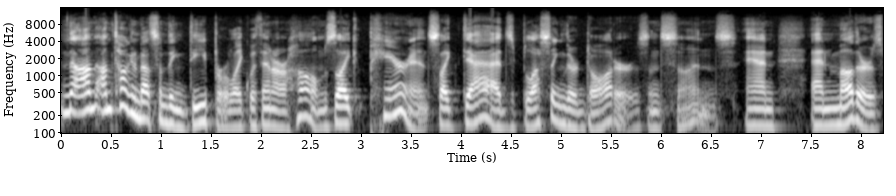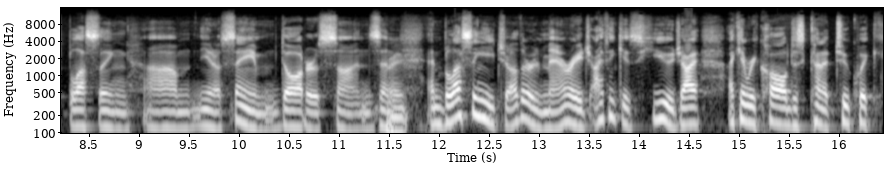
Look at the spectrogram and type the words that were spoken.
no, I'm, I'm talking about something deeper, like within our homes, like parents, like dads blessing their daughters and sons, and and mothers blessing, um, you know, same daughters, sons, and Right. and blessing each other in marriage. I think is huge. I I can recall just kind of two quick.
